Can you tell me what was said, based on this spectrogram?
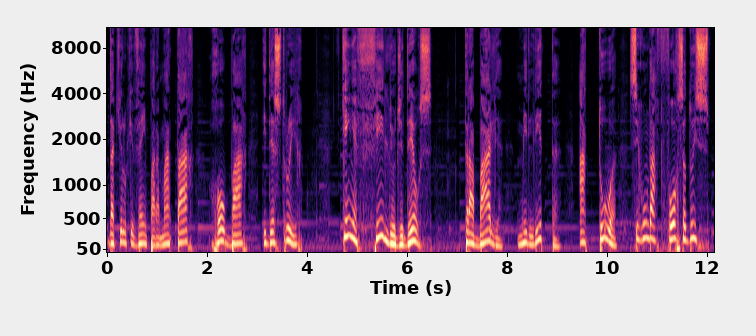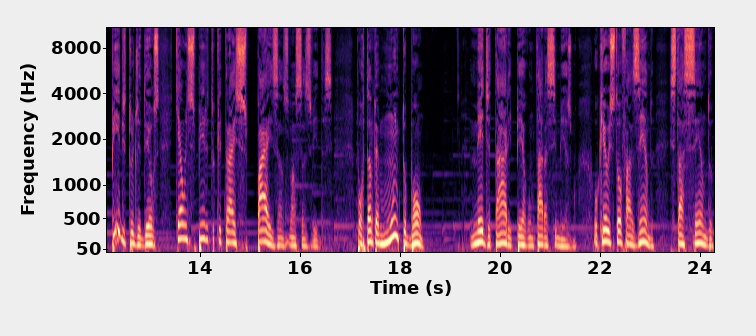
daquilo que vem para matar, roubar e destruir. Quem é filho de Deus trabalha, milita, atua segundo a força do Espírito de Deus, que é um espírito que traz paz às nossas vidas. Portanto, é muito bom meditar e perguntar a si mesmo: o que eu estou fazendo está sendo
